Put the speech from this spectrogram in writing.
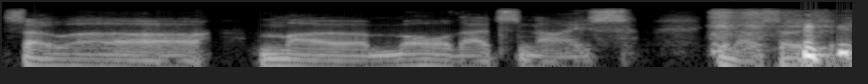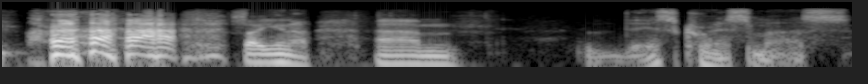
So, uh, oh, that's nice. You know, so, so you know, um, this Christmas,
